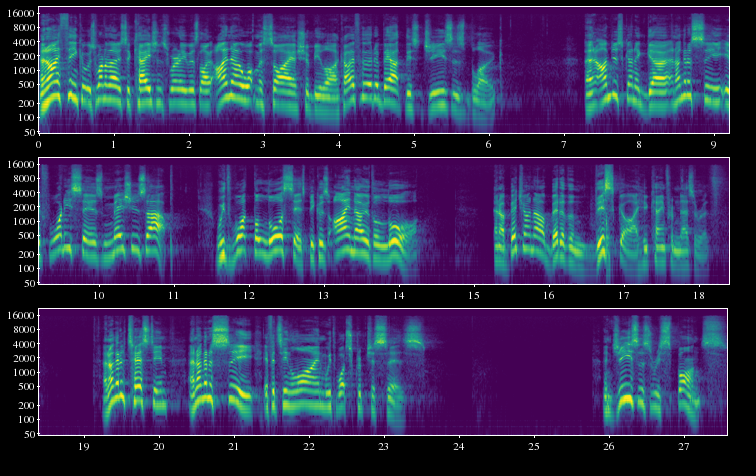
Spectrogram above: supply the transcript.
And I think it was one of those occasions where he was like, I know what Messiah should be like. I've heard about this Jesus bloke. And I'm just going to go and I'm going to see if what he says measures up with what the law says because I know the law. And I bet you I know better than this guy who came from Nazareth. And I'm going to test him and I'm going to see if it's in line with what Scripture says. And Jesus' response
